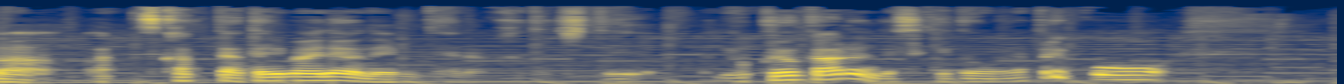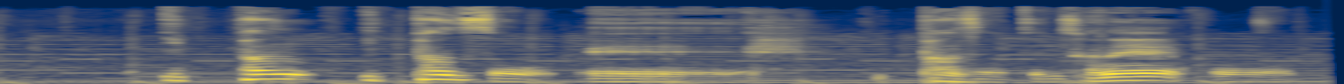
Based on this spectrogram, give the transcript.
まあ、使って当たり前だよね、みたいな形で、よくよくあるんですけど、やっぱりこう、一般、一般層、えー、一般層っていうんですかね、こう、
